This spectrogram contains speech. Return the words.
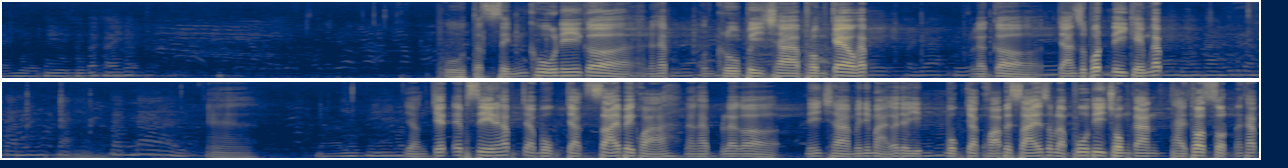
ยังอยู่ที่สุรชัยครับ ผู้ตัดสินคู่นี้ก็นะครับคุณครูปรีชาพรหมแก้วครับ แล้วก็อาจารย์สุพจน์ดีเข็มครับอย่างเจ็ด FC นะครับจะบุกจากซ้ายไปขวานะครับ แล้วก็นิชามินิมาก็จะบุกจากขวาไปซ้ายสำหรับผู้ที่ชมการถ่ายทอดสดนะครับ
